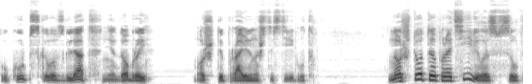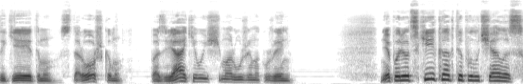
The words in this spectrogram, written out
у Курбского взгляд, недобрый, может, и правильно, что стерегут. Но что-то противилось в Салтыке этому сторожкому, позвякивающему оружием окружению. Не по-людски как-то получалось.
